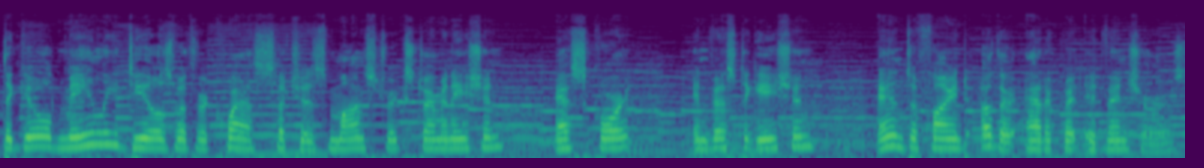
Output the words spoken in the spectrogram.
The guild mainly deals with requests such as monster extermination, escort, investigation, and to find other adequate adventurers.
